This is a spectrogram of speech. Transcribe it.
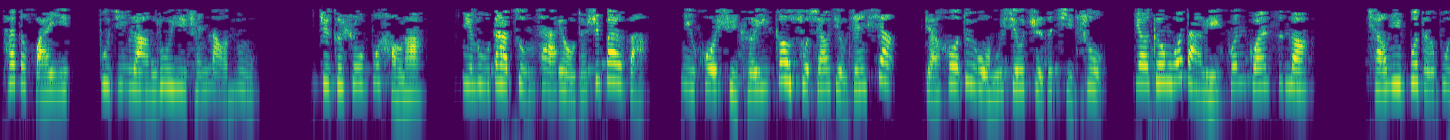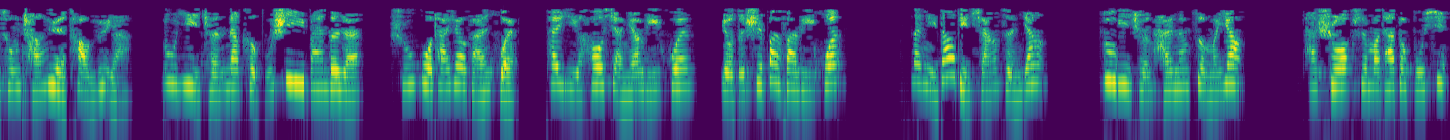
他的怀疑不禁让陆亦辰恼怒。这个说不好啦，你陆大总裁有的是办法。你或许可以告诉小九真相，然后对我无休止的起诉，要跟我打离婚官司呢。乔丽不得不从长远考虑呀，陆亦辰那可不是一般的人。如果他要反悔，他以后想要离婚，有的是办法离婚。那你到底想怎样？陆亦辰还能怎么样？他说什么他都不信，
